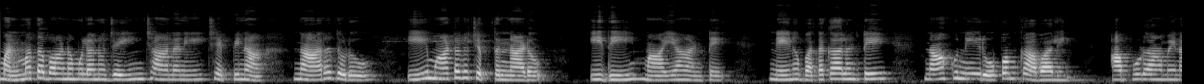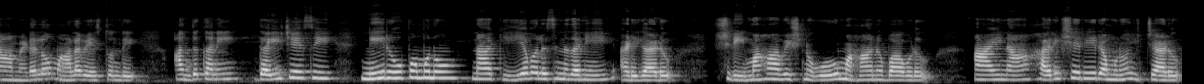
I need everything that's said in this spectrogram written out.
మన్మత బాణములను జయించానని చెప్పిన నారదుడు ఈ మాటలు చెప్తున్నాడు. ఇది మాయా అంటే నేను బతకాలంటే నాకు నీ రూపం కావాలి. అప్పుడు ఆమె నా మెడలో మాల వేస్తుంది. అందుకని దయచేసి నీ రూపమును నాకు ఇయ్యవలసినదని అడిగాడు. శ్రీ మహావిష్ణువు మహానుభావుడు. ఆయన హరి శరీరమును ఇచ్చాడు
